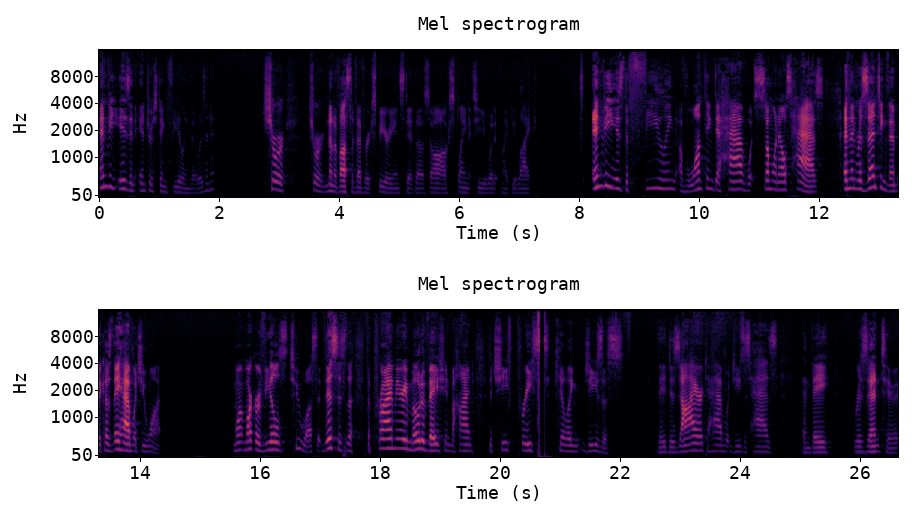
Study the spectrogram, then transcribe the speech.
Envy is an interesting feeling, though, isn't it? Sure, sure, none of us have ever experienced it, though, so I'll explain it to you what it might be like. Envy is the feeling of wanting to have what someone else has and then resenting them because they have what you want. Mark reveals to us that this is the, the primary motivation behind the chief priest killing Jesus. They desire to have what Jesus has, and they resent him.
